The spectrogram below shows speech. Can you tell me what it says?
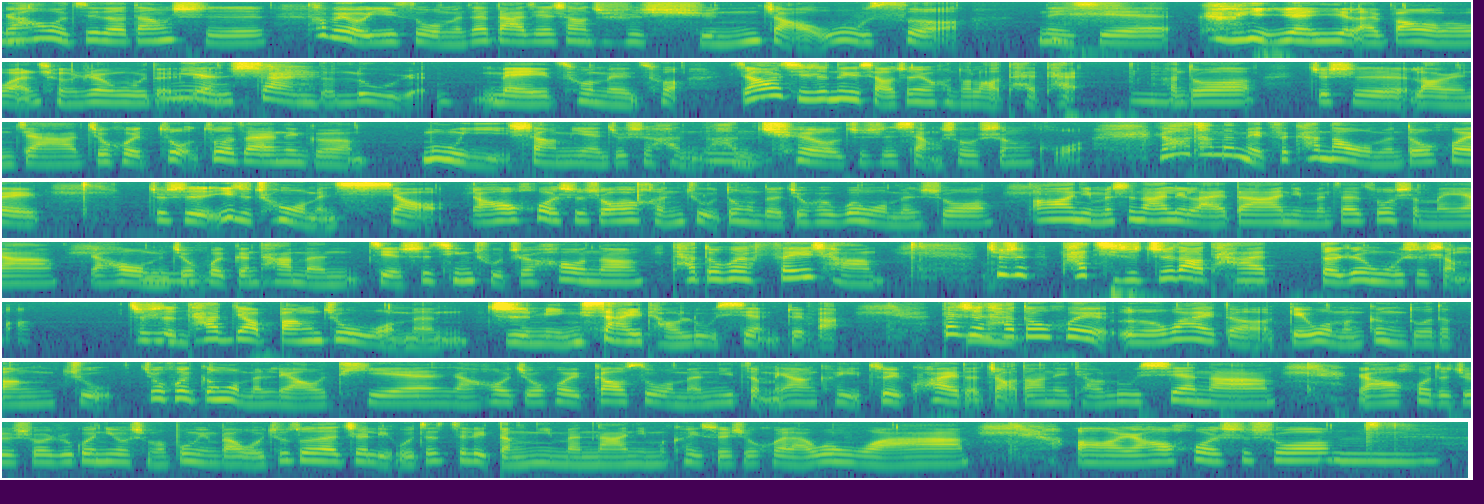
然后我记得当时特别有意思，我们在大街上就是寻找物色。那些可以愿意来帮我们完成任务的人，面善的路人，没错没错。然后其实那个小镇有很多老太太，嗯、很多就是老人家就会坐坐在那个木椅上面，就是很很 chill，就是享受生活。嗯、然后他们每次看到我们都会。就是一直冲我们笑，然后或者是说很主动的就会问我们说啊，你们是哪里来的啊？你们在做什么呀？然后我们就会跟他们解释清楚之后呢，他都会非常，就是他其实知道他的任务是什么。就是他要帮助我们指明下一条路线，对吧？但是他都会额外的给我们更多的帮助，就会跟我们聊天，然后就会告诉我们你怎么样可以最快的找到那条路线呐。然后或者就是说，如果你有什么不明白，我就坐在这里，我在这里等你们呐，你们可以随时回来问我啊。哦，然后或者是说，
